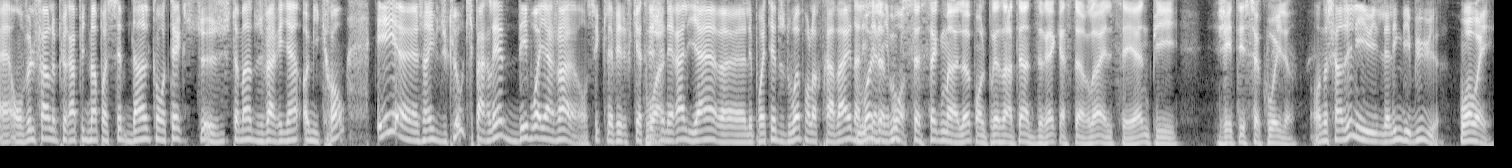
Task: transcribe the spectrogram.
Euh, on veut le faire le plus rapidement possible dans le contexte justement du variant Omicron. Et euh, Jean-Yves Duclos qui parlait des voyageurs. On sait que la vérificatrice Ouais. générale hier euh, les pointait du doigt pour leur travail dans Moi, les derniers j'avoue que ce segment-là, on le présentait en direct à cette heure-là, à LCN, puis j'ai été secoué, là. On a changé les- la ligne des buts. là. Ouais, ouais.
